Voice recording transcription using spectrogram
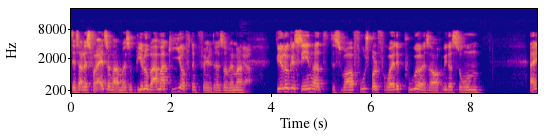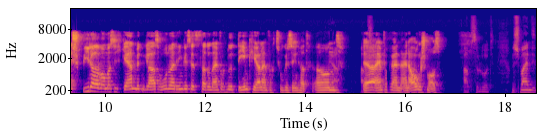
das alles frei zu haben. Also Pirlo war Magie auf dem Feld. Also wenn man ja. Pirlo gesehen hat, das war Fußballfreude pur. Also auch wieder so ein ein Spieler, wo man sich gern mit einem Glas Rotwein hingesetzt hat und einfach nur dem Kerl einfach zugesehen hat. Und ja, ja einfach ein, ein Augenschmaus. Absolut. Und ich meine, die,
